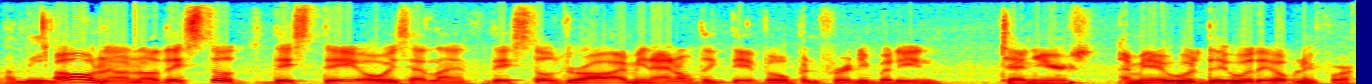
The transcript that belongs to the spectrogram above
I mean, Oh no, no, they still they they always headline. They still draw. I mean, I don't think they've opened for anybody in ten years. I mean, who they who are they opening for?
